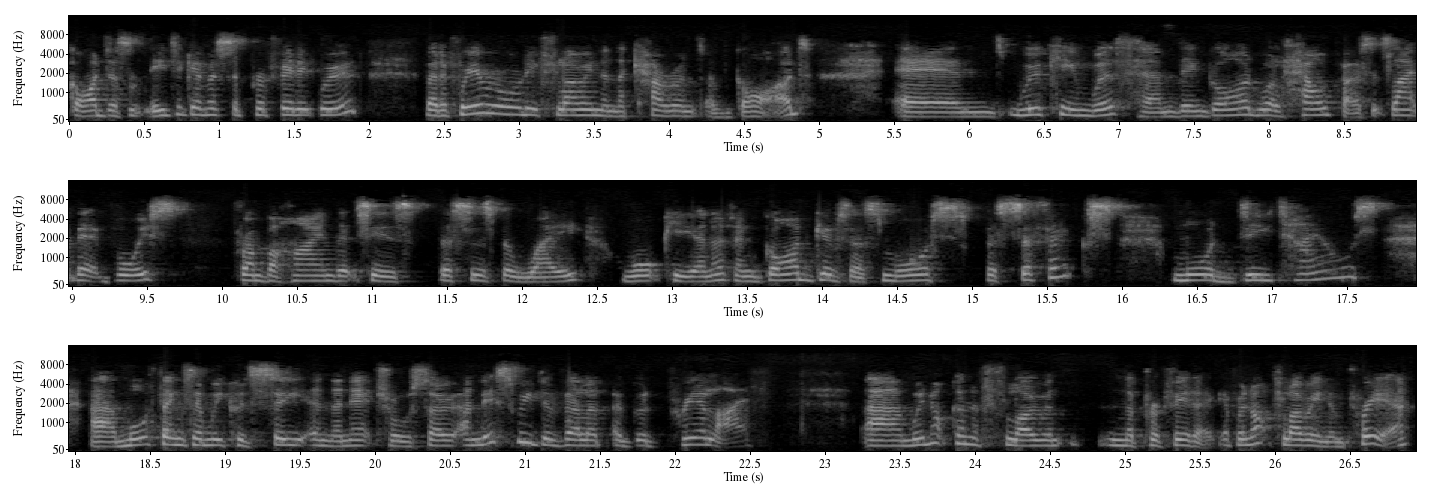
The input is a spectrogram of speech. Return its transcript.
God doesn't need to give us a prophetic word. But if we're already flowing in the current of God and working with Him, then God will help us. It's like that voice from behind that says, This is the way, walk ye in it. And God gives us more specifics, more details, uh, more things than we could see in the natural. So, unless we develop a good prayer life, um, we're not going to flow in, in, the prophetic. If we're not flowing in prayer,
